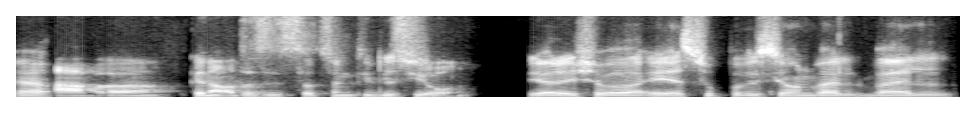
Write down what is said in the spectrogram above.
ja. Aber genau, das ist sozusagen die Vision. Das, ja, das ist aber eher super Vision, weil, weil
